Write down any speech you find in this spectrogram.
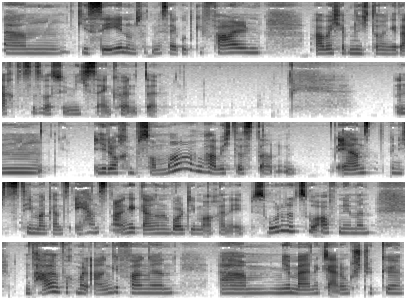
ähm, gesehen und es hat mir sehr gut gefallen, aber ich habe nicht daran gedacht, dass das was für mich sein könnte. Mm, jedoch im Sommer habe ich das dann ernst, bin ich das Thema ganz ernst angegangen und wollte eben auch eine Episode dazu aufnehmen und habe einfach mal angefangen, ähm, mir meine Kleidungsstücke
